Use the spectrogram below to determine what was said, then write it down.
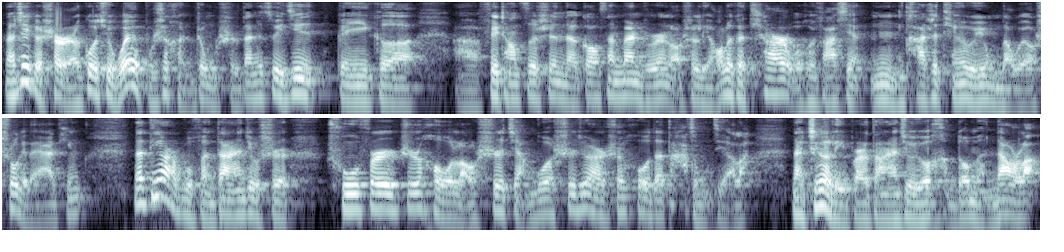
那这个事儿啊，过去我也不是很重视，但是最近跟一个啊非常资深的高三班主任老师聊了个天儿，我会发现，嗯，还是挺有用的。我要说给大家听。那第二部分当然就是出分之后，老师讲过试卷之后的大总结了。那这里边当然就有很多门道了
